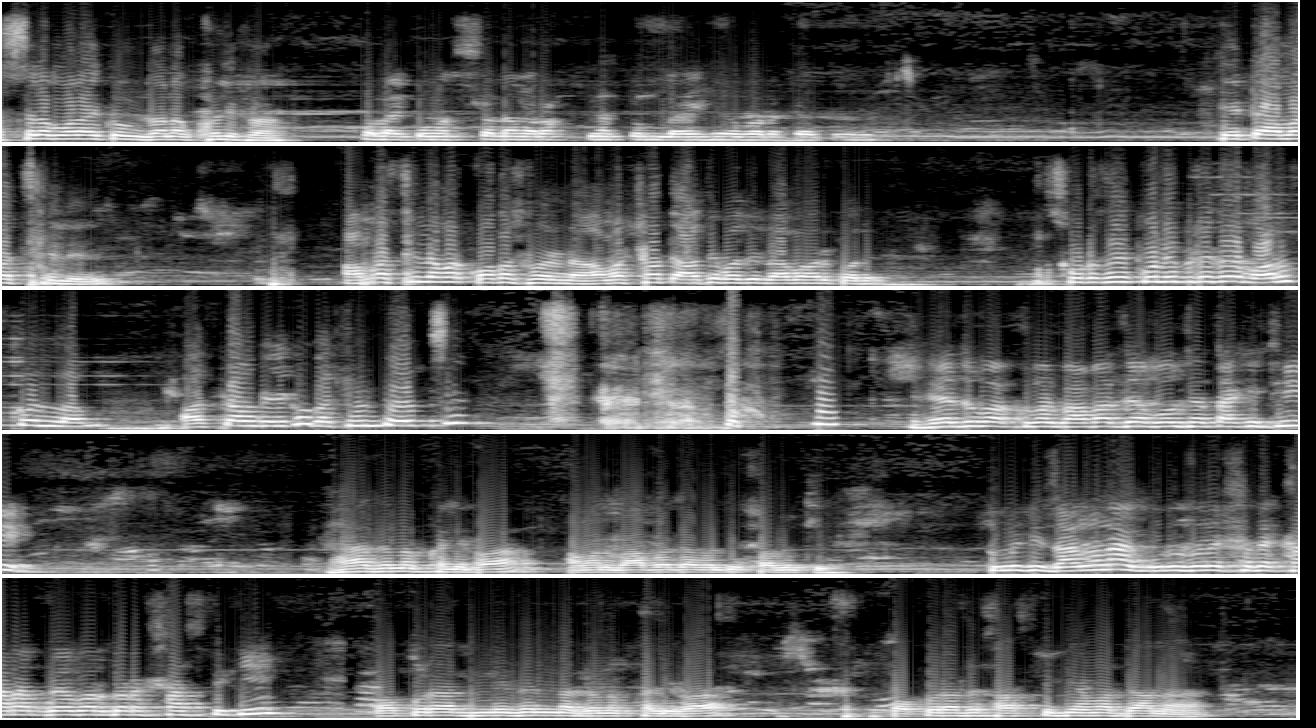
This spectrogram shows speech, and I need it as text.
আসসালামু আলাইকুম জনাব খলিফা। ওয়ালাইকুম আসসালাম রহমতুল্লাহি বারাকাতুহু। এটা আমার ছেলে। আমার ছেলে আমার কথা শোনে না আমার সাথে আজে বাজে ব্যবহার করে। ছোট থেকে কোলে পিঠে করে মানুষ করলাম। আজকে আমাকে এই কথা শুনতে হচ্ছে। হে যুবক তোমার বাবা যা বলছে তা কি ঠিক? হ্যাঁ জনাব খলিফা আমার বাবা যা বলছে সবই ঠিক। তুমি কি জানো না গুরুজনের সাথে খারাপ ব্যবহার করার শাস্তি কি? অপরাধ নেবেন না জনাব খলিফা। অপরাধের শাস্তি কি আমার জানা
